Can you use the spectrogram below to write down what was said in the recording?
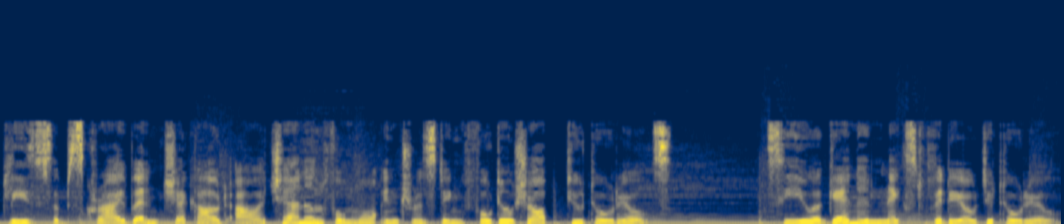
Please subscribe and check out our channel for more interesting Photoshop tutorials. See you again in next video tutorial.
